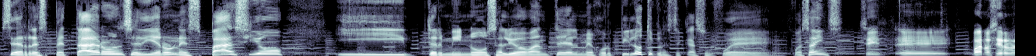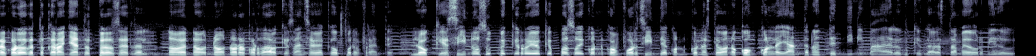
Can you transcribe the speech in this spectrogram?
se respetaron, se dieron espacio y terminó, salió avante el mejor piloto, que en este caso fue, fue Sainz. Sí, eh, bueno, sí, recuerdo que tocaron llantas, pero no, no, no, no recordaba que Sainz había quedado por enfrente. Lo que sí no supe qué rollo, qué pasó ahí con, con Force India, con, con Esteban Ocon con la llanta. No entendí ni madre, porque verdad está medio dormido.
